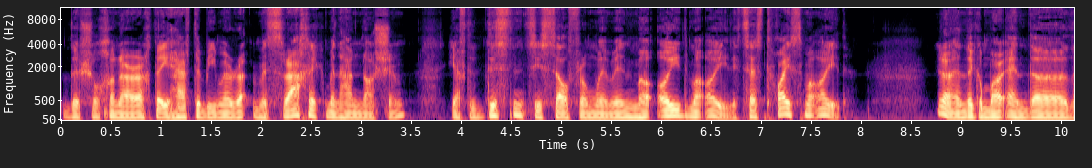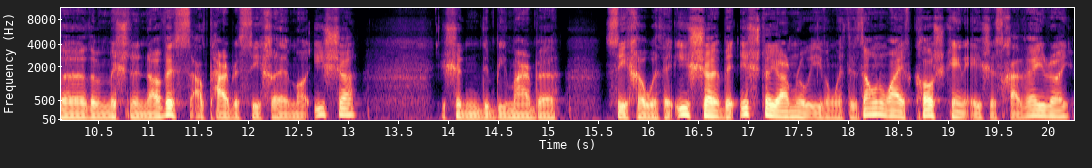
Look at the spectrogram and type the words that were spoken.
the Shulchan Aruch that you have to be misrachik min hanoshim. You have to distance yourself from women. Ma'oid ma'oid. It says twice ma'oid. You know, and the Gemara and the the the Mishnah novice altar b'sicha ma'isha. You shouldn't be marba sicha with a isha, but ishta yamru even with his own wife. Kolshkein eshes chaveiroi.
